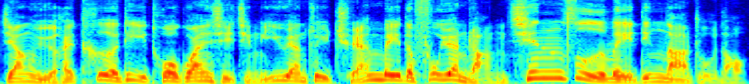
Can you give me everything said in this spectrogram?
江宇还特地托关系请医院最权威的副院长亲自为丁娜主刀。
